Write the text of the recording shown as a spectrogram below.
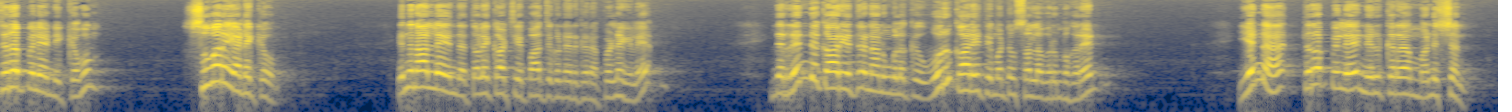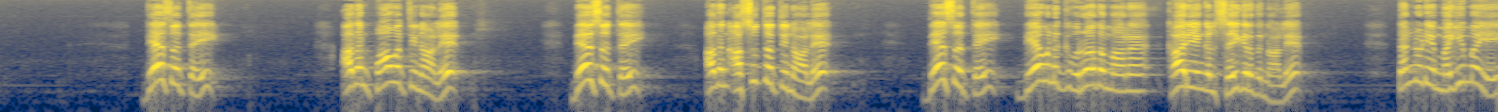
திறப்பிலே நிற்கவும் சுவரை அடைக்கவும். இந்த நாளில் இந்த தொலைக்காட்சியை பார்த்து கொண்டு இருக்கிற பிள்ளைகளே இந்த ரெண்டு காரியத்தில் நான் உங்களுக்கு ஒரு காரியத்தை மட்டும் சொல்ல விரும்புகிறேன். என்ன? திறப்பிலே நிற்கிற மனுஷன். தேசத்தை அதன் பாவத்தினாலே தேசத்தை அதன் அசுத்தத்தினாலே தேசத்தை தேவனுக்கு விரோதமான காரியங்கள் செய்கிறதுனாலே தன்னுடைய மகிமையை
